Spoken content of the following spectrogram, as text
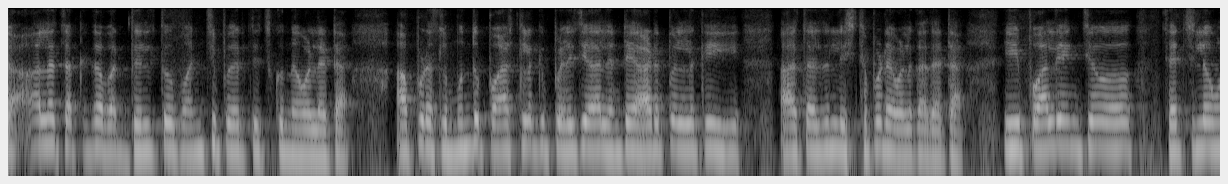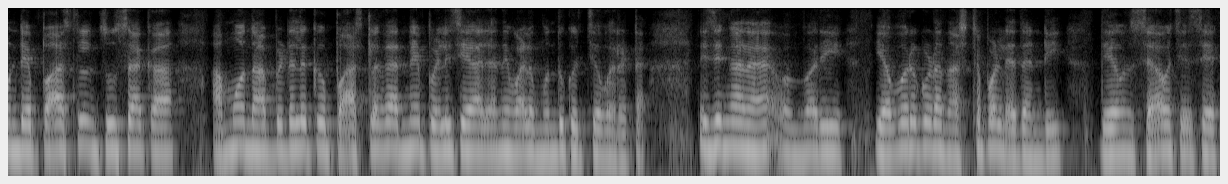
చాలా చక్కగా వర్ధిల్తూ మంచి పేరు తెచ్చుకునే వాళ్ళట అప్పుడు అసలు ముందు పాస్టర్లకి పెళ్ళి చేయాలంటే ఆడపిల్లలకి ఆ తల్లిదండ్రులు ఇష్టపడేవాళ్ళు కదట. ఈ పాలియంచో చర్చిలో ఉండే పాస్టర్లను చూశాక అమ్మో నా బిడ్డలకు పాస్టల్ గారినే పెళ్ళి చేయాలని వాళ్ళు ముందుకు వచ్చేవారట నిజంగా మరి ఎవరు కూడా నష్టపడలేదండి. దేవుని సేవ చేసే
